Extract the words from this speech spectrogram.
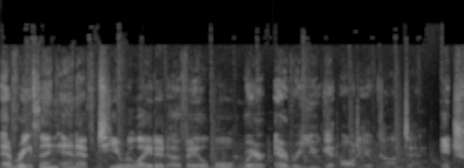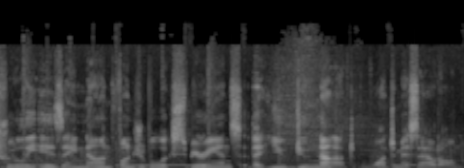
everything NFT related available wherever you get audio content. It truly is a non fungible experience that you do not want to miss out on.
